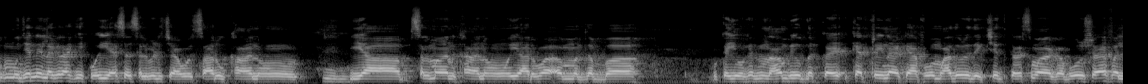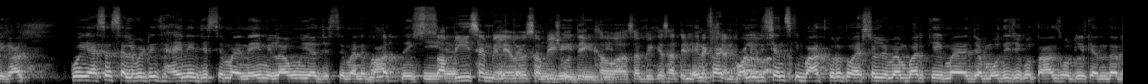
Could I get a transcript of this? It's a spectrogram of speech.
मुझे नहीं लग रहा कि कोई ऐसा सेलिब्रिटी चाहे वो शाहरुख खान हो या सलमान खान हो या मतलब अ, कईयों के तो नाम भी उतना कैटरीना कैफ हो माधुरी दीक्षित करिश्मा कपूर शैफ अली खान कोई ऐसा सेलिब्रिटीज है नहीं जिससे मैं नहीं मिला हूँ या जिससे मैंने बात नहीं की सभी से मिले हुए सभी को देखा हुआ सभी के साथ इंटरेक्शन इनफैक्ट पॉलिटिशियंस की बात करो तो आई स्टिल रिमेम्बर कि मैं जब मोदी जी को ताज होटल के अंदर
